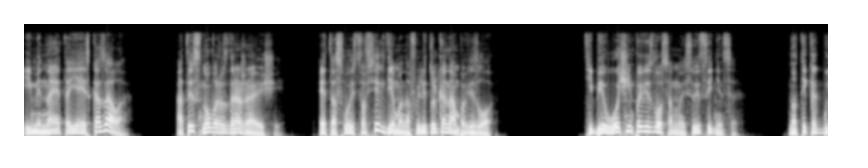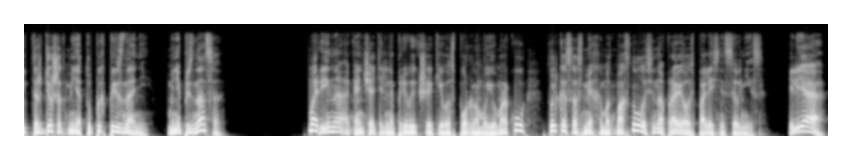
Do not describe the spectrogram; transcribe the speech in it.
Именно это я и сказала. А ты снова раздражающий. Это свойство всех демонов или только нам повезло? Тебе очень повезло со мной, суицидница. Но ты как будто ждешь от меня тупых признаний. Мне признаться? Марина, окончательно привыкшая к его спорному юморку, только со смехом отмахнулась и направилась по лестнице вниз. «Илья!»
